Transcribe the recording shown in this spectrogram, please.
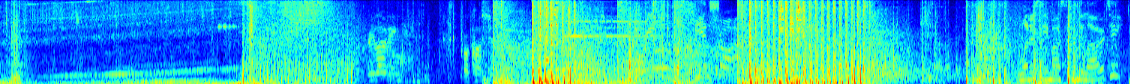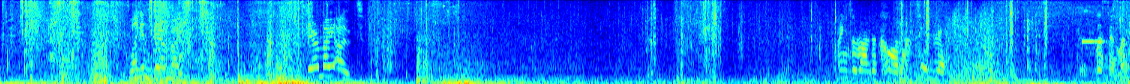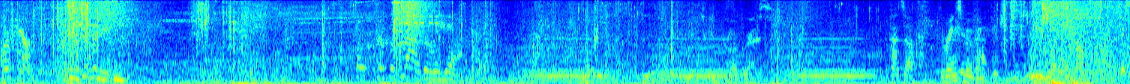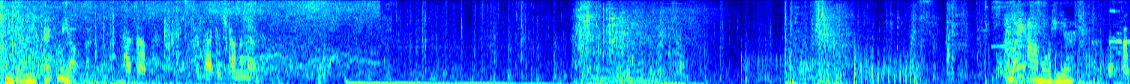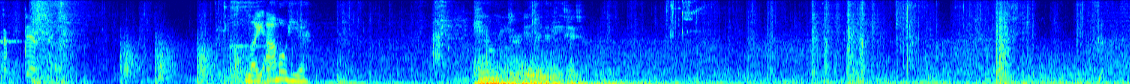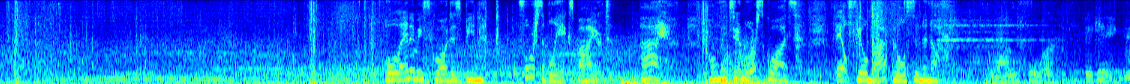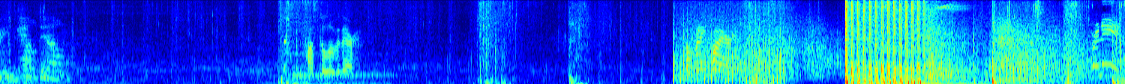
My singularity? Flinging thermite. Thermite out. Rings around the corner. Ten left. Listen, let's move here. Rejuvenating. Extra supplies over here. Warning. Movement in progress. Heads up. The ring's moving. Package Need being lighting up. Just need a wee pick me up. Heads up. Your package coming in. Light ammo here. Let's dip. Light ammo here. Enemy squad has been forcibly expired. Aye, only two more squads. They'll feel my pull soon enough. Round four. Beginning ring countdown. Hostile over there. Opening fire. Grenade!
